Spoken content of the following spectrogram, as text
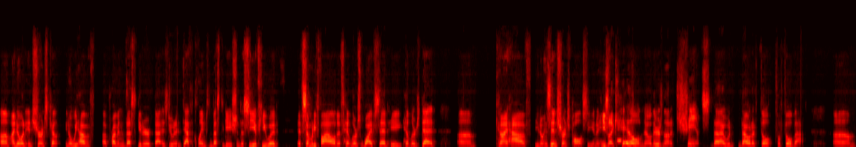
Um, I know an insurance, you know, we have a private investigator that is doing a death claims investigation to see if he would, if somebody filed, if Hitler's wife said, "Hey, Hitler's dead," um, can I have, you know, his insurance policy? You know, he's like, "Hell no, there's not a chance that I would that would fill, fulfill that." Um,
